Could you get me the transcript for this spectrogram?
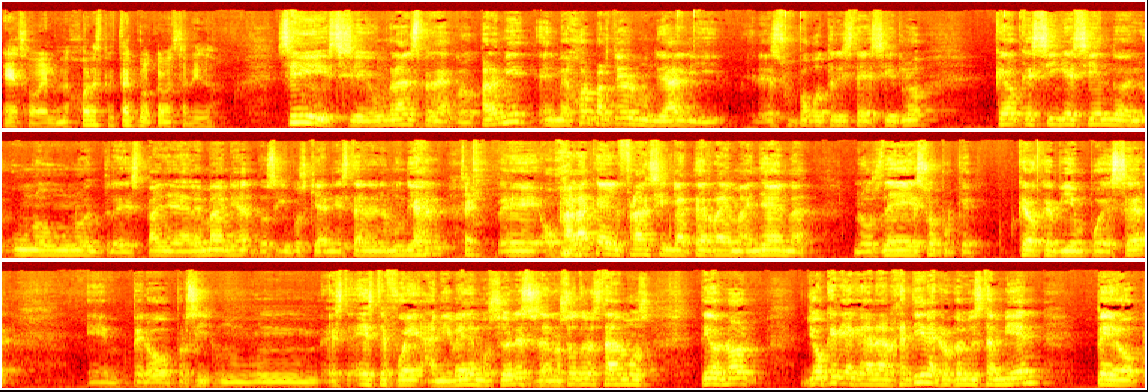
eso, el mejor espectáculo que hemos tenido. Sí, sí, un gran espectáculo. Para mí, el mejor partido del Mundial, y es un poco triste decirlo, creo que sigue siendo el 1-1 entre España y Alemania, dos equipos que ya ni están en el Mundial. Sí. Eh, ojalá que el Francia-Inglaterra de mañana nos dé eso, porque creo que bien puede ser. Eh, pero, pero sí, un- un- este, este fue a nivel de emociones. O sea, nosotros estábamos, digo, no, yo quería ganar Argentina, creo que Luis también, pero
